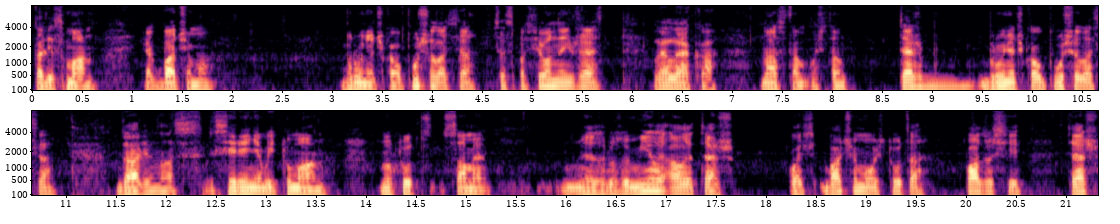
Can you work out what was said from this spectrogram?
Талісман. Як бачимо, брунячка опушилася, це спасений вже лелека. У нас там ось там теж брунячка опушилася. Далі в нас сиренєвий туман. Ну тут саме не зрозуміле, але теж ось бачимо ось тут в пазусі теж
